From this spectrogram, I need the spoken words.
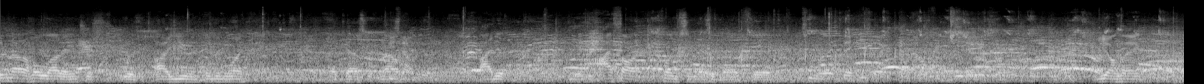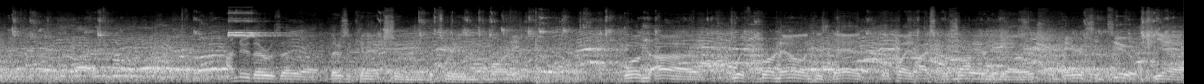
There not a whole lot of interest with IU and Hemingway at Castle? No. He's not good. I didn't. I thought Clemson was a bad fit. Too late. That he's like, I don't think he stays. You don't think? I knew there was a uh, there's a connection between Marty. well uh, with Bronell and his dad. They played high school soccer together. Comparison too. Yeah.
